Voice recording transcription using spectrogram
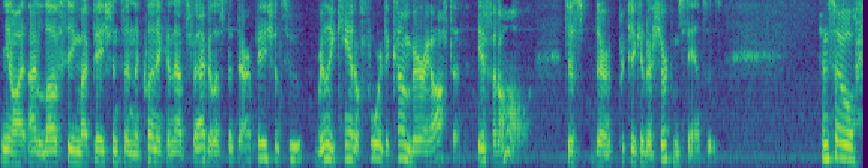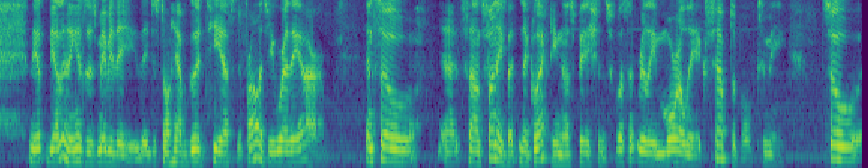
you know, I, I, love seeing my patients in the clinic, and that's fabulous. But there are patients who really can't afford to come very often, if at all, just their particular circumstances. And so, the, the other thing is, is maybe they, they just don't have good TS nephrology where they are. And so, uh, it sounds funny, but neglecting those patients wasn't really morally acceptable to me. So,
